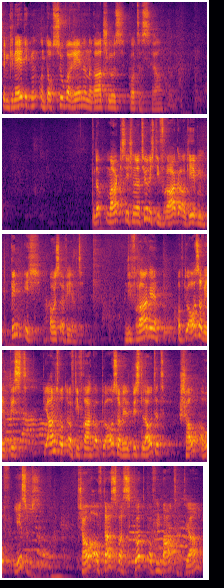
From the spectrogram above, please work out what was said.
dem gnädigen und doch souveränen Ratschluss Gottes. Ja. Und da mag sich natürlich die Frage ergeben, bin ich auserwählt? Und die Frage, ob du auserwählt bist, die Antwort auf die Frage, ob du auserwählt bist, lautet, schau auf Jesus. Schau auf das, was Gott offenbart hat. Ja?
